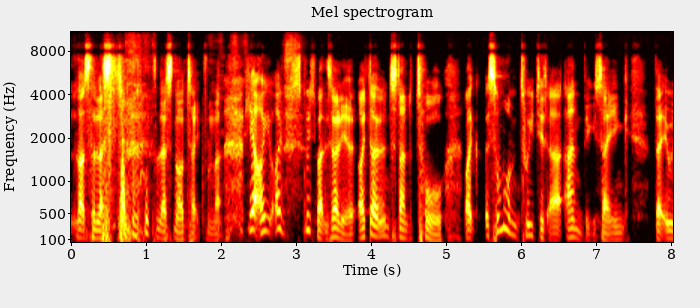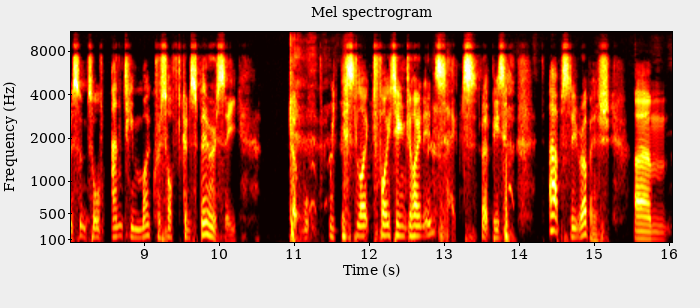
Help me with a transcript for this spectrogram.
that's the lesson, the lesson I'll take from that. Yeah, I, I tweeted about this earlier. I don't understand at all. Like, someone tweeted at Andy saying that it was some sort of anti-Microsoft conspiracy that we disliked fighting giant insects. That'd be absolute rubbish. Um,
